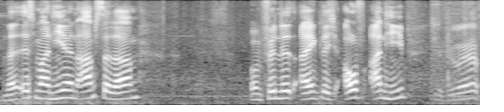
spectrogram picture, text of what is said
Und dann ist man hier in Amsterdam und findet eigentlich auf Anhieb. if you have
